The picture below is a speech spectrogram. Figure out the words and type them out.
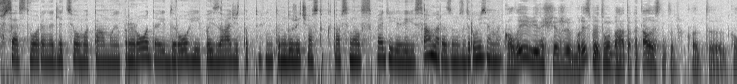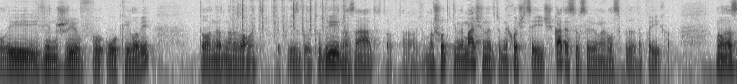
все створене для цього. Там і природа, і дороги, і пейзажі. Тобто він там дуже часто катався на велосипеді і сам і разом з друзями. Коли він ще жив в Борисполі, то ми багато катались. Наприклад, коли він жив у Києві, то неодноразово типу, їздили туди, назад. Тобто маршрутки немає, чи не, не хочеться її чекати, сів собі на велосипеди та поїхав. Ну, у нас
